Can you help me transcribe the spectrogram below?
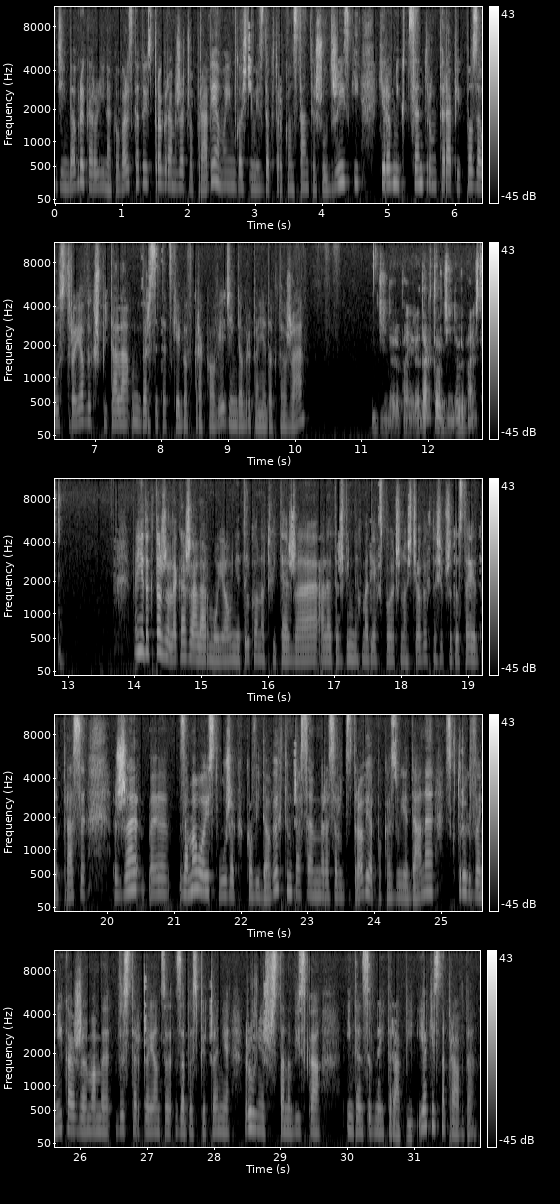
Dzień dobry, Karolina Kowalska. To jest program Rzecz o Prawie, a moim gościem jest dr Konstanty Szułdrzyński, kierownik Centrum Terapii Pozaustrojowych Szpitala Uniwersyteckiego w Krakowie. Dzień dobry, panie doktorze. Dzień dobry, pani redaktor. Dzień dobry państwu. Panie doktorze, lekarze alarmują nie tylko na Twitterze, ale też w innych mediach społecznościowych, to się przedostaje do prasy, że y, za mało jest łóżek covidowych. Tymczasem resort zdrowia pokazuje dane, z których wynika, że mamy wystarczające zabezpieczenie również w stanowiska intensywnej terapii. Jak jest naprawdę?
